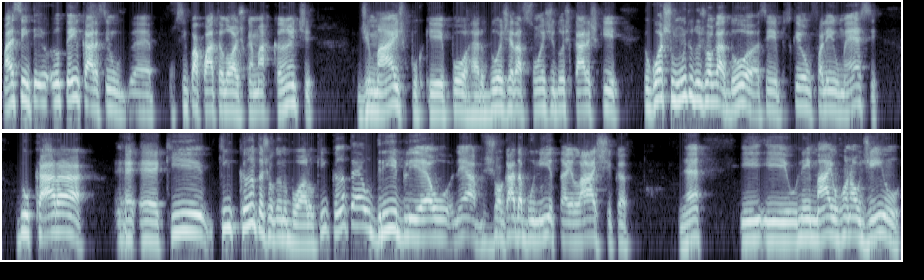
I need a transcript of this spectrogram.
Mas assim, eu tenho, cara, assim, é, 5x4 é lógico, é marcante demais, porque, porra, eram duas gerações de dois caras que. Eu gosto muito do jogador, assim, por isso que eu falei o Messi, do cara é, é, que, que encanta jogando bola. O que encanta é o drible, é o, né, a jogada bonita, elástica, né? E, e o Neymar e o Ronaldinho,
